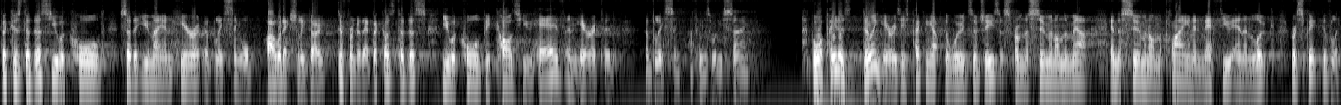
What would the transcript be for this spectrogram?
Because to this you were called so that you may inherit a blessing. Or I would actually go different to that. Because to this you were called because you have inherited a blessing. I think is what he's saying. But what Peter's doing here is he's picking up the words of Jesus from the Sermon on the Mount and the Sermon on the Plain in Matthew and in Luke, respectively.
